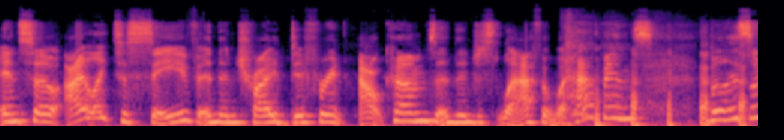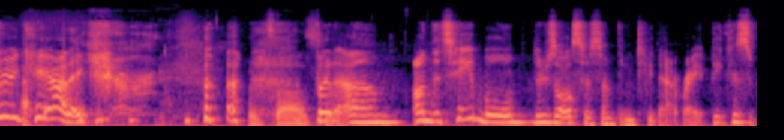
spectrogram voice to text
And so I like to save and then try different outcomes and then just laugh at what happens. but it's very chaotic. That's awesome. But um, on the table, there's also something to that, right? Because,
